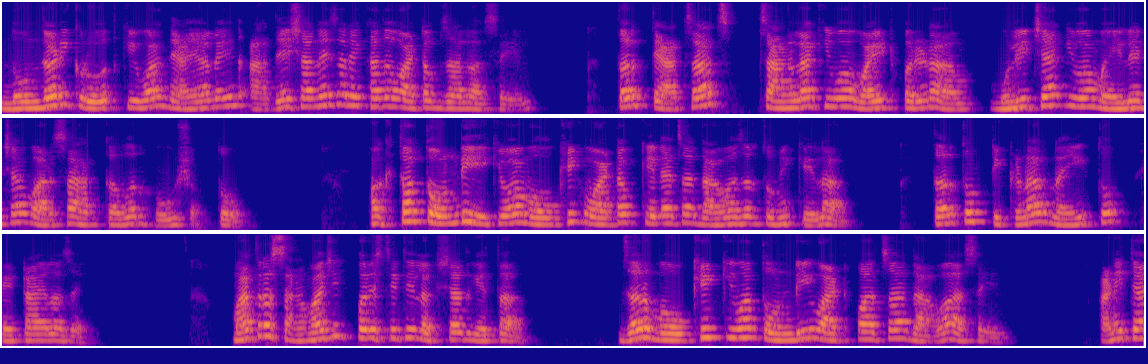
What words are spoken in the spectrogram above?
नोंदणीकृत किंवा न्यायालयीन आदेशाने जर एखादं वाटप झालं असेल तर त्याचाच चांगला किंवा वाईट परिणाम मुलीच्या किंवा महिलेच्या वारसा हक्कावर होऊ शकतो. फक्त तोंडी किंवा मौखिक वाटप केल्याचा दावा जर तुम्ही केला तर तो टिकणार नाही तो फेटाळला जाईल. मात्र सामाजिक परिस्थिती लक्षात घेता जर मौखिक किंवा तोंडी वाटपाचा दावा असेल आणि त्या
